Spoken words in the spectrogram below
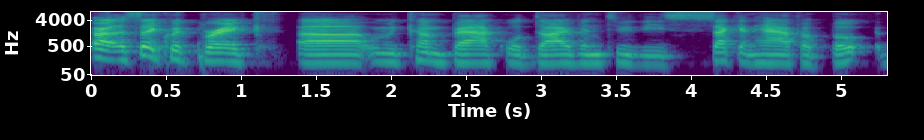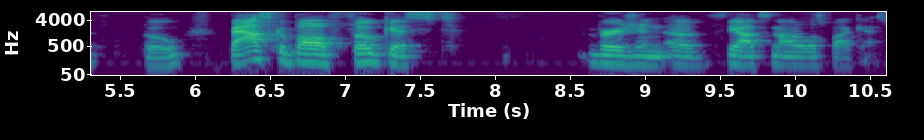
All right, let's take a quick break. Uh, when we come back, we'll dive into the second half of Bo, Bo basketball focused version of the Odds and Audibles podcast.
